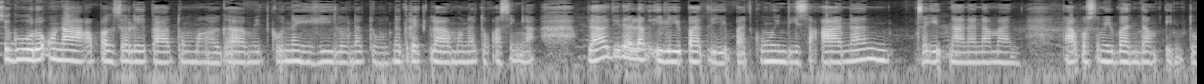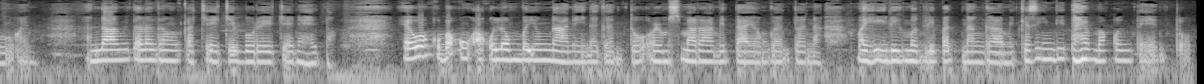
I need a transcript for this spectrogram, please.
Siguro kung nakakapagsalita tong mga gamit ko, nahihilo na to, nagreklamo na to kasi nga, lagi na lang ilipat-lipat kung hindi sa kanan, sa gitna na naman. Tapos may bandang pintuan. Ang dami talagang kacheche boreche na ito. Ewan ko ba kung ako lang ba yung nanay na ganito or mas marami tayong ganito na mahilig maglipat ng gamit kasi hindi tayo makontento.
